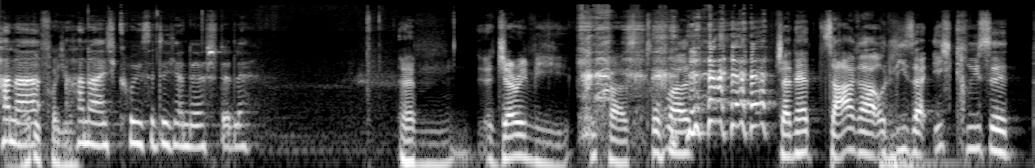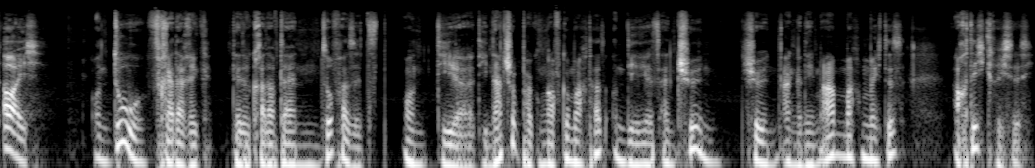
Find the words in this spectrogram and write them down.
Hanna, Hanna, ich grüße dich an der Stelle. Ähm, Jeremy, Lukas, Thomas, Janette, Sarah und Lisa, ich grüße euch. Und du, Frederik, der du gerade auf deinem Sofa sitzt und dir die Nacho-Packung aufgemacht hast und dir jetzt einen schönen, schönen, angenehmen Abend machen möchtest, auch dich grüße ich.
